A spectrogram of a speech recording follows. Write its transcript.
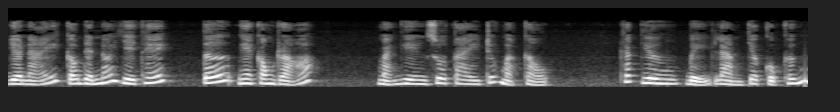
giờ nãy cậu định nói gì thế? Tớ nghe không rõ. Mạng nghiêng xua tay trước mặt cậu. Khắc Dương bị làm cho cục hứng,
